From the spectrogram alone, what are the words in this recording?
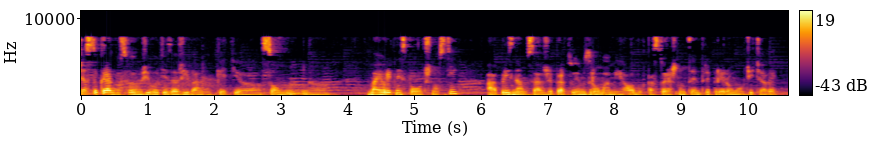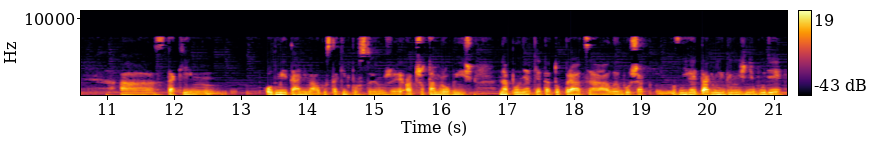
Častokrát vo svojom živote zažívam, keď e, som e, v majoritnej spoločnosti a priznám sa, že pracujem s Romami alebo v pastoračnom centre pre Romov Čičave a s takým odmietaním alebo s takým postojom, že a čo tam robíš, naplňa ťa táto práca, alebo však z nich aj tak nikdy nič nebude.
